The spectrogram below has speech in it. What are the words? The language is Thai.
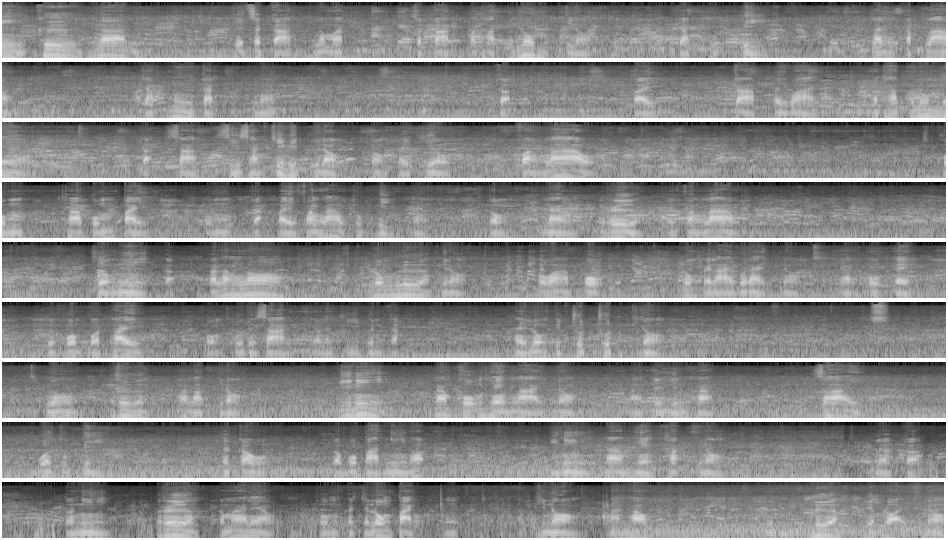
นี่คืองานเทศกาลนมัสการพระธาตุพนมพี่น้องจัดทุกปีไทยกับลาวจับมือกันพี่น้องก็ไปกราบไปไหว้พระธาตุพนมแล้วก็สร้างสีสันชีวิตพี่น้องต้องไปเที่ยวฝั่งลาวผม ถ้าผมไป ผมจะไปฟังเล่าทุกปีต้องต้องนั่งเรือไปฟังเล่าช่วงนี้ก็กำลังล่อลงเรือพี่น้องเพราะว่าโปะลงไปลายบ่ได้พี่น้องยานโปะแต่เพื่อความปลอดภัยของผู้โดยสารเจ้าหน้าที่เพิ่นกับให้ลงปิดชุดชุดพี่น้องรอเรือ มารับพี่น้องปีนี้น้ำโขงแหงหลายพี่น้องอาจจะเห็นหาดทรายวัวทุกปี แต่เก่ากับโบปานนี้เนาะปีนี้น้ำแหงคักพี่น้องแล้วก็ตอนนี้เรือก็มาแล้ว ผมก็จะลงไปกับพี่น้องบ้านเฮาขึ้นเรือเรียบร้อยพี่น้อง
